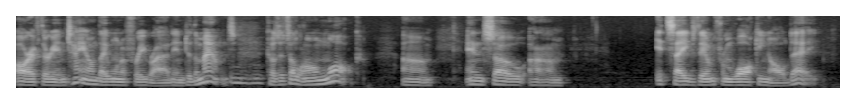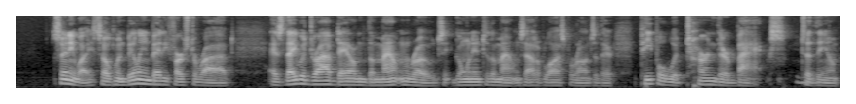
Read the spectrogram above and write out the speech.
Or if they're in town, they want a free ride into the mountains because it's a long walk. Um, and so um, it saves them from walking all day. So, anyway, so when Billy and Betty first arrived, as they would drive down the mountain roads going into the mountains out of La Esperanza there, people would turn their backs to them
